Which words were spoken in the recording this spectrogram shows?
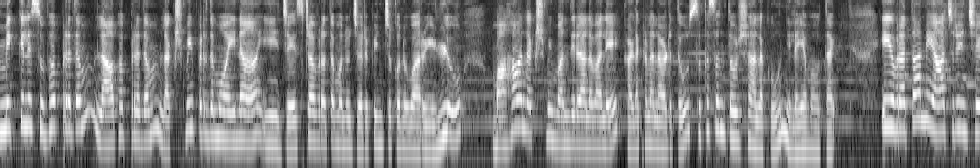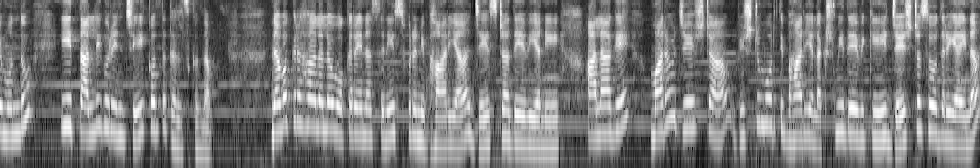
మిక్కిలి శుభప్రదం లాభప్రదం లక్ష్మీప్రదము అయిన ఈ జ్యేష్ఠ వ్రతమును జరిపించుకుని వారు ఇళ్ళు మహాలక్ష్మి మందిరాల వలె కళకళలాడుతూ సుఖ సంతోషాలకు నిలయమవుతాయి. ఈ వ్రతాన్ని ఆచరించే ముందు ఈ తల్లి గురించి కొంత తెలుసుకుందాం. నవగ్రహాలలో ఒకరైన శనీశ్వరుని భార్య జ్యేష్ఠాదేవి అని. అలాగే మరో జ్యేష్ఠ విష్ణుమూర్తి భార్య లక్ష్మీదేవికి జ్యేష్ఠ సోదరి అయిన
